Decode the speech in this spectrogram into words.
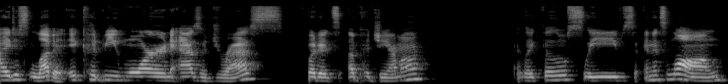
I just love it. It could be worn as a dress, but it's a pajama. I like the little sleeves, and it's long.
